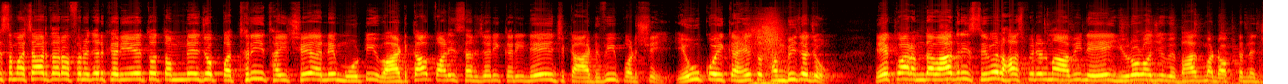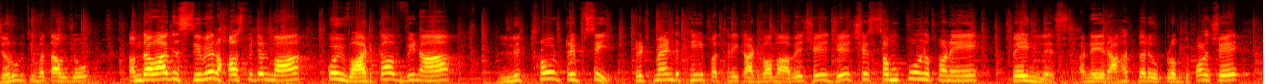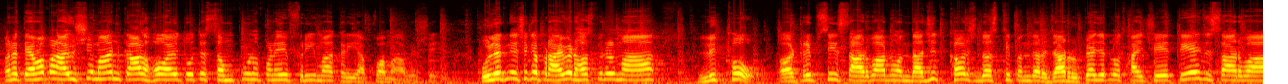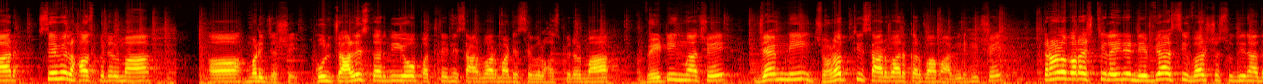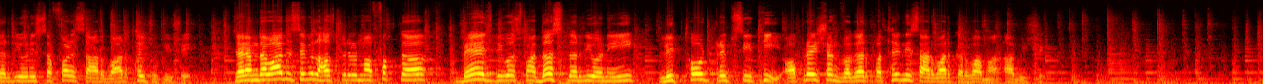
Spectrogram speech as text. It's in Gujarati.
સમાચાર તરફ નજર કરીએ તો તમને જો પથરી થઈ છે અને મોટી વાટકાપવાળી સર્જરી કરીને જ કાઢવી પડશે, એવું કોઈ કહે તો થંભી જજો. એકવાર અમદાવાદની સિવિલ હોસ્પિટલમાં આવીને યુરોલોજી વિભાગમાં ડોક્ટરને જરૂરથી બતાવજો. અમદાવાદ સિવિલ હોસ્પિટલમાં કોઈ વાટકા વિના લિથ્રોટ્રિપ્સી ટ્રીટમેન્ટથી પથરી કાઢવામાં આવે છે, જે છે સંપૂર્ણપણે પેઇનલેસ અને રાહત દરે ઉપલબ્ધ પણ છે અને તેમાં પણ આયુષ્યમાન કાર્ડ હોય તો તે સંપૂર્ણપણે ફ્રીમાં કરી આપવામાં આવે છે. ઉલ્લેખનીય છે કે પ્રાઇવેટ હોસ્પિટલમાં લિથો ટ્રિપ્સી સારવારનો અંદાજિત ખર્ચ દસથી પંદર હજાર રૂપિયા જેટલો થાય છે. તે જ સારવાર સિવિલ હોસ્પિટલમાં મળી જશે. કુલ ચાલીસ દર્દીઓ પથરીની સારવાર માટે સિવિલ હોસ્પિટલમાં વેઇટિંગમાં છે, જેમની ઝડપથી સારવાર કરવામાં આવી રહી છે. ત્રણ વર્ષથી લઈને નેવ્યાસી વર્ષ સુધીના દર્દીઓની સફળ સારવાર થઈ ચૂકી છે. જ્યારે અમદાવાદ સિવિલ હોસ્પિટલમાં ફક્ત બે જ દિવસમાં દસ દર્દીઓની લિથોટ્રિપ્સીથી ઓપરેશન વગર પથરીની સારવાર કરવામાં આવી છે.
